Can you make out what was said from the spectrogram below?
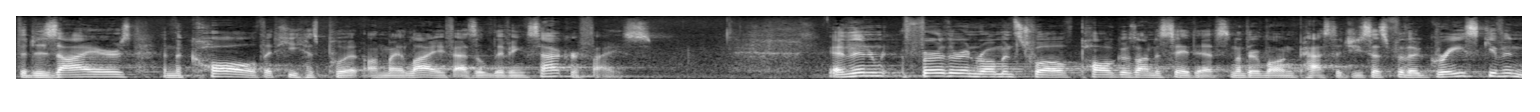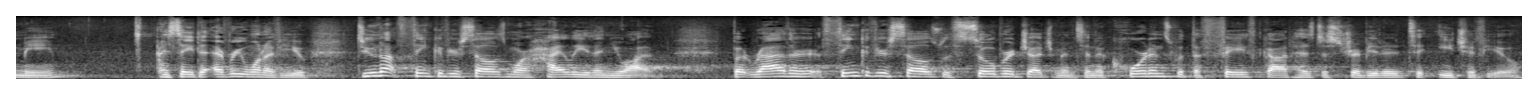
the desires, and the call that He has put on my life as a living sacrifice. And then further in Romans 12, Paul goes on to say this, another long passage. He says, For the grace given me, I say to every one of you, do not think of yourselves more highly than you ought, but rather think of yourselves with sober judgments in accordance with the faith God has distributed to each of you.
